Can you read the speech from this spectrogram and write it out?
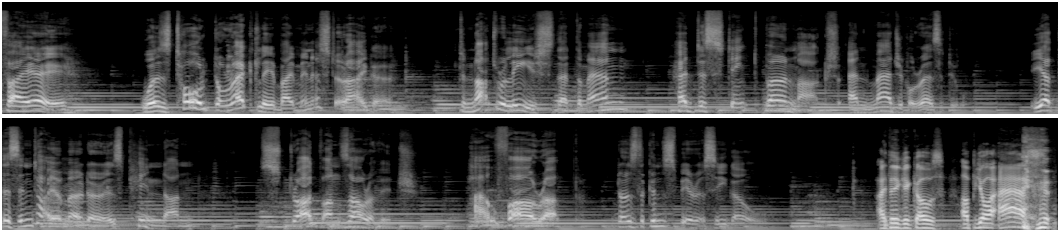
FIA was told directly by Minister Iger to not release that the man had distinct burn marks and magical residue. Yet this entire murder is pinned on Strahd von Zarovich. How far up does the conspiracy go? I think it goes up your ass.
